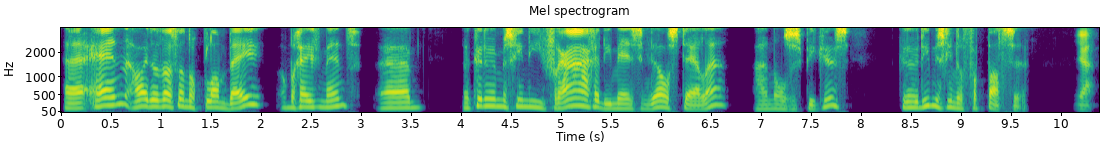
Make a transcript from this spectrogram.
Eh, en, oh, dat was dan nog plan B op een gegeven moment. Ehm, dan kunnen we misschien die vragen die mensen wel stellen aan onze speakers, kunnen we die misschien nog verpatsen. Ja.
